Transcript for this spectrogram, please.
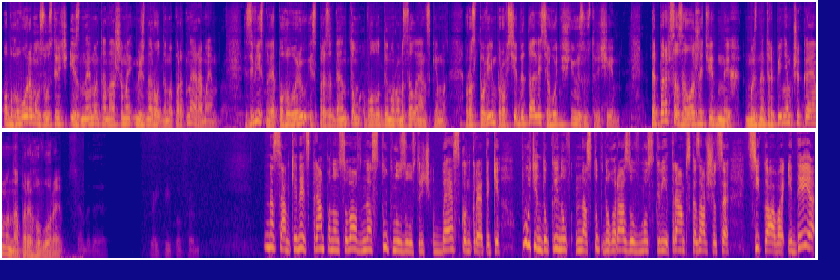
обговоримо зустріч із ними та нашими міжнародними партнерами. Звісно, я поговорю із президентом Володимиром Зеленським. Розповім про всі деталі сьогоднішньої зустрічі. Тепер все залежить від них. Ми з нетерпінням чекаємо на переговори. На сам кінець Трамп анонсував наступну зустріч без конкретики. Путін докинув наступного разу в Москві. Трамп сказав, що це цікава ідея.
